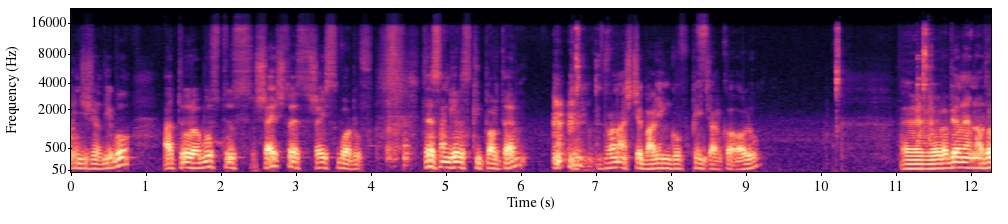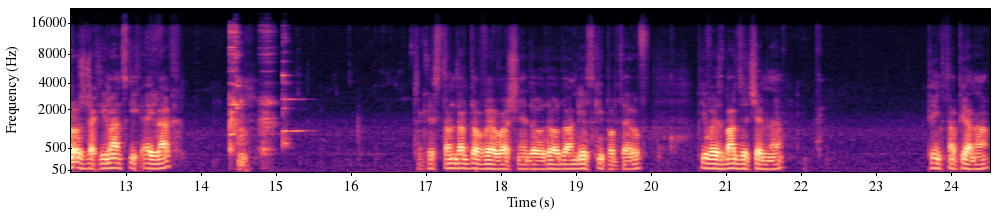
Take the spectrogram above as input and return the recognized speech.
50 Ibu, a tu Robustus 6 to jest 6 słodów. To jest angielski porter, 12 balingów, 5 alkoholu. E, Robione na drożdżach irlandzkich ale'ach. Takie standardowe właśnie do, do, do angielskich porterów. Piwo jest bardzo ciemne. Piękna piana.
